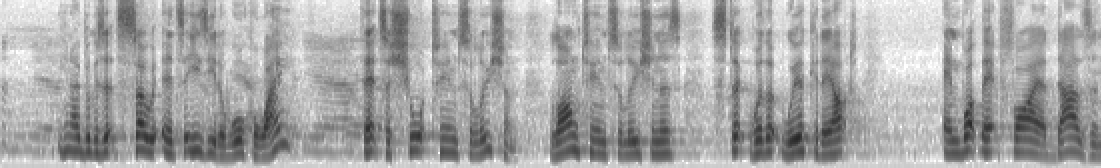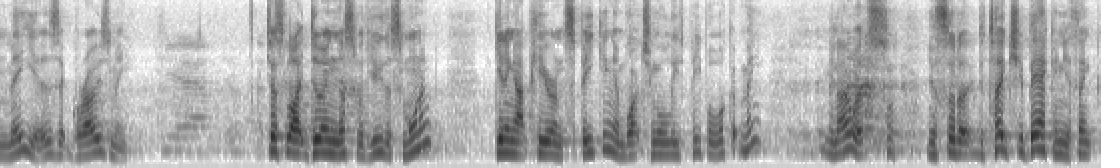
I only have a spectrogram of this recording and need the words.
Yeah. You know, because it's so it's easy to walk away. Yeah. That's a short term solution. Long term solution is stick with it, work it out. And what that fire does in me is it grows me. Yeah. Just like doing this with you this morning, getting up here and speaking and watching all these people look at me. You know, it's you sort of it takes you back and you think,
